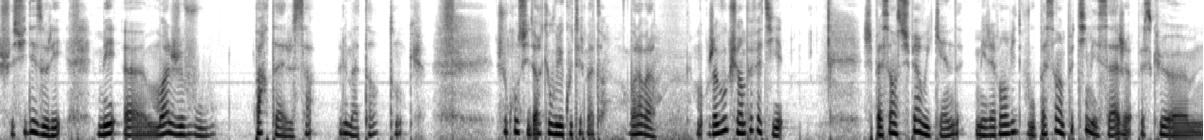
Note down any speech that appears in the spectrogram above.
je suis désolée, mais euh, moi je vous partage ça le matin donc je considère que vous l'écoutez le matin. Voilà voilà. Bon j'avoue que je suis un peu fatiguée j'ai passé un super week-end, mais j'avais envie de vous passer un petit message parce que euh,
